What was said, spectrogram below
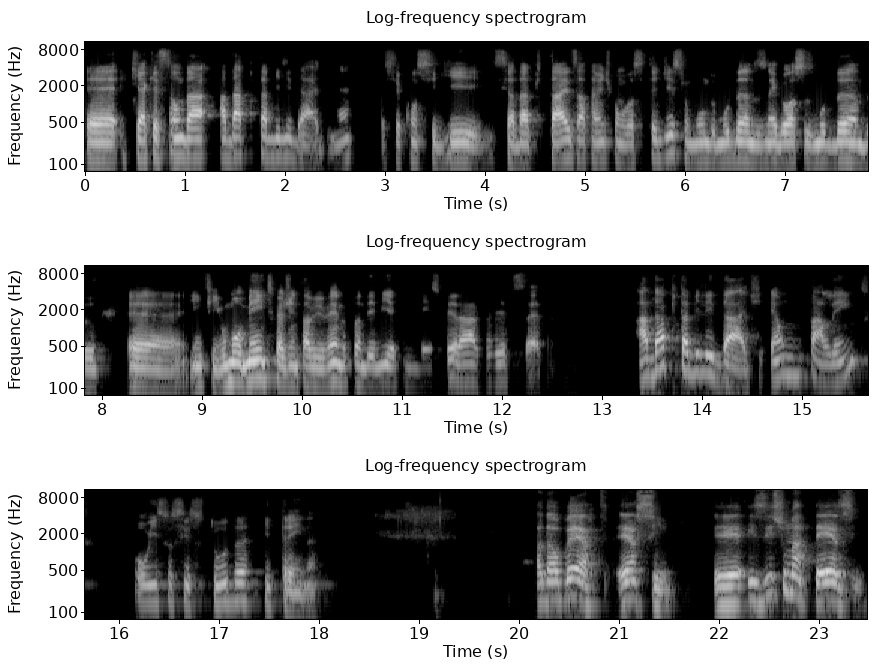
é, que é a questão da adaptabilidade, né? Você conseguir se adaptar exatamente como você disse, o mundo mudando, os negócios mudando, é, enfim, o momento que a gente está vivendo, pandemia que ninguém esperava, etc. Adaptabilidade é um talento ou isso se estuda e treina? Adalberto, é assim: é, existe uma tese,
